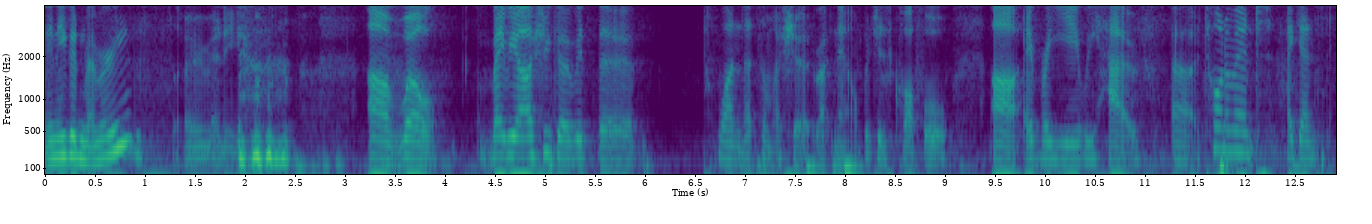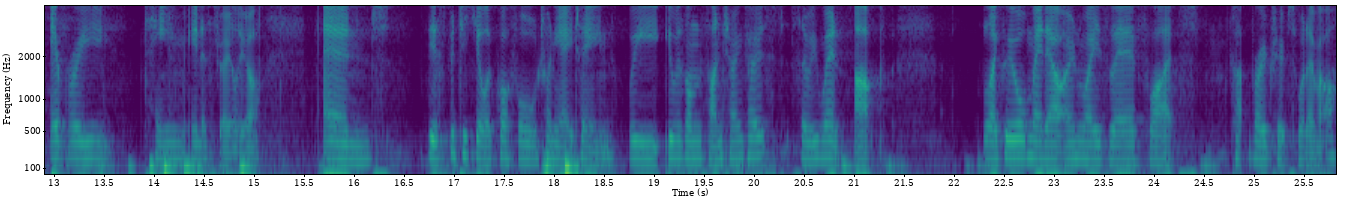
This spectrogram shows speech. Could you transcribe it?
Any good memories? There's so many. um, well, maybe I should go with the one that's on my shirt right now, which is QUAFL. Uh, every year we have a tournament against every team in Australia, and this particular QUAFL 2018, we it was on the Sunshine Coast, so we went up like we all made our own ways there, flights, road trips, whatever,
